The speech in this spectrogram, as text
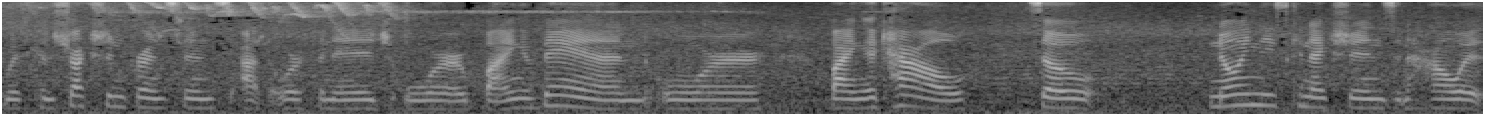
with construction, for instance, at the orphanage or buying a van or buying a cow. So knowing these connections and how it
